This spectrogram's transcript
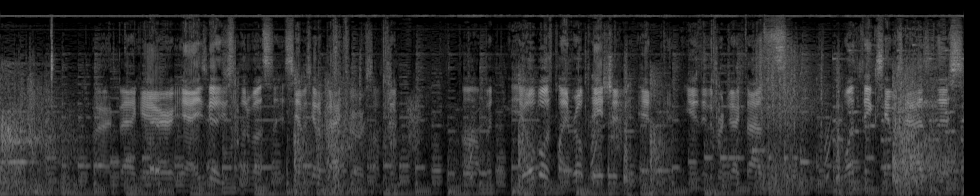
Alright, back air. Yeah, he's gonna do something about Sam's got a back throw or something. Um, but Yobo is playing real patient and using the projectiles. One thing Samus has in this,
